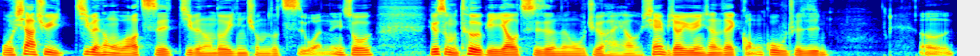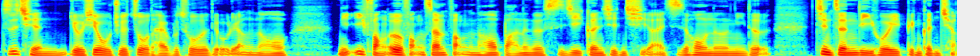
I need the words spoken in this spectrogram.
我下去基本上我要吃的基本上都已经全部都吃完了。你说有什么特别要吃的呢？我觉得还好，现在比较有点像在巩固，就是呃之前有些我觉得做的还不错的流量，然后你一访、二访、三访，然后把那个实际更新起来之后呢，你的竞争力会变更强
